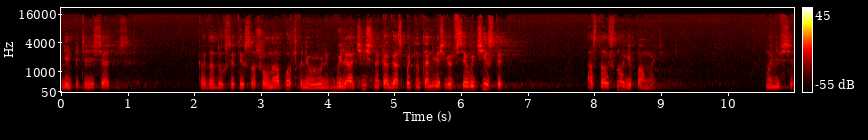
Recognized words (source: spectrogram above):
день Пятидесятницы, когда Дух Святый сошел на апостолов, они были очищены, как Господь на вещи говорит, все вы чисты, осталось ноги помыть. Но не все.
